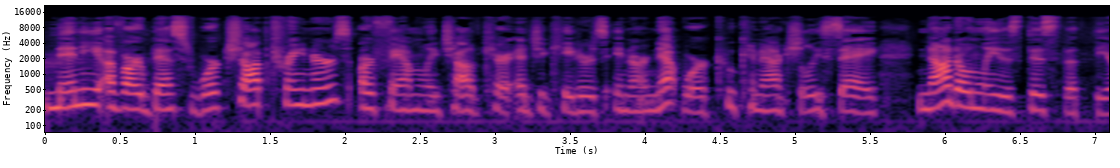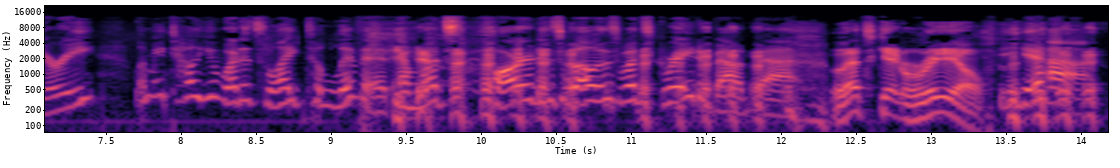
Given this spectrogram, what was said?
many of our best workshop trainers are family child care educators in our network who can actually say, not only is this the theory, let me tell you what it's like to live it and what's hard as well as what's great about that. Let's get real. Yeah.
